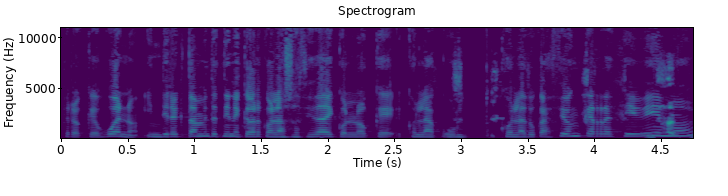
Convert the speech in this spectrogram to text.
pero que bueno, indirectamente tiene que ver con la sociedad y con lo que con la con la educación que recibimos.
